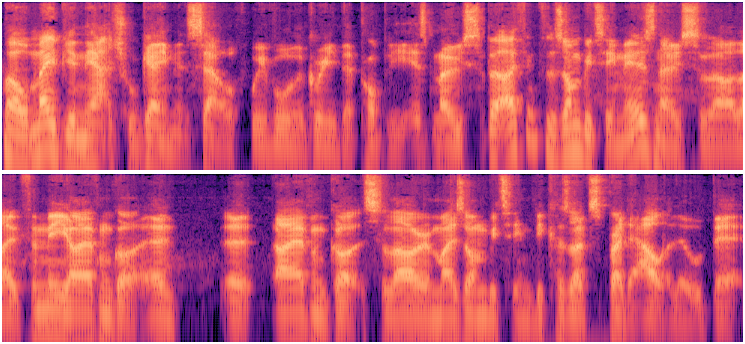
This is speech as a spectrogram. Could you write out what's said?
Well, maybe in the actual game itself, we've all agreed that probably is most. But I think for the zombie team, it is no Salah. Like for me, I haven't got a I haven't got Salah in my zombie team because I've spread it out a little bit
